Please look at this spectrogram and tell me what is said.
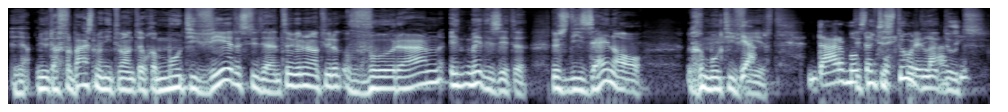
Ja, nu, dat verbaast me niet, want de gemotiveerde studenten willen natuurlijk vooraan in het midden zitten. Dus die zijn al gemotiveerd. Daarom ook het is niet dat de stoel die het doet.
